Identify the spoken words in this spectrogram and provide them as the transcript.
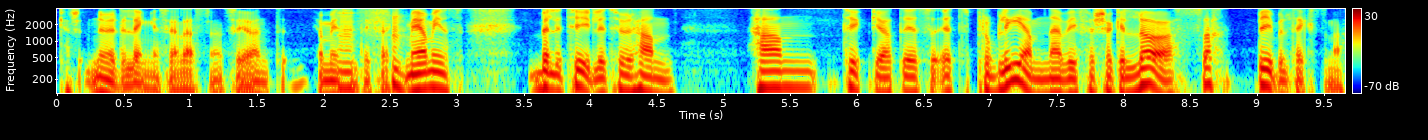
Kanske, nu är det länge sedan jag läste den, så jag, inte, jag minns Mm. inte exakt. Men jag minns väldigt tydligt hur han, han tycker att det är ett problem när vi försöker lösa bibeltexterna.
